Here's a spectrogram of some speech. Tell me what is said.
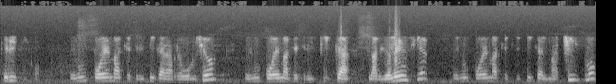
crítico, en un poema que critica la revolución, en un poema que critica la violencia, en un poema que critica el machismo,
